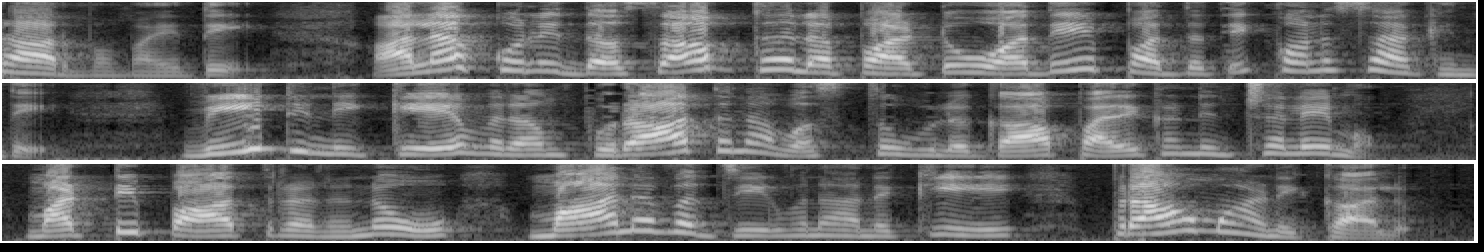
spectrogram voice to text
ప్రారంభమైంది. అలా కొన్ని దశాబ్దాల పాటు అదే పద్ధతి కొనసాగింది. వీటిని కేవలం పురాతన వస్తువులుగా పరిగణించలేము. మట్టి పాత్రలను మానవ జీవనానికి ప్రామాణికాలు.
